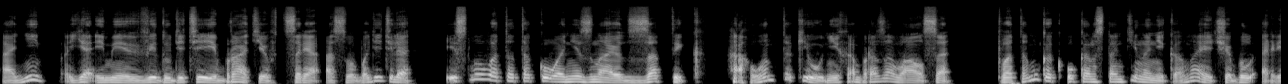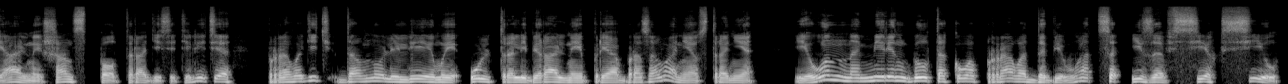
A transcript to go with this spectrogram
Они, я имею в виду детей и братьев царя-освободителя, и слова-то такого не знают «затык», а он таки у них образовался, потому как у Константина Николаевича был реальный шанс полтора десятилетия проводить давно лелеемые ультралиберальные преобразования в стране, и он намерен был такого права добиваться изо всех сил.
